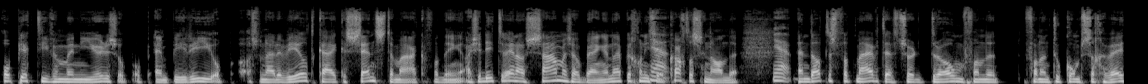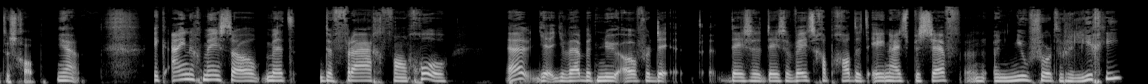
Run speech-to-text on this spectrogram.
objectieve manier, dus op, op empirie, op, als we naar de wereld kijken, sens te maken van dingen. Als je die twee nou samen zou brengen, dan heb je gewoon iets ja. heel krachtigs in handen. Ja. En dat is wat mij betreft een soort droom van, de, van een toekomstige wetenschap. Ja, ik eindig meestal met de vraag van, goh, hè, je, we hebben het nu over de, deze, deze wetenschap gehad, het eenheidsbesef, een, een nieuw soort religie.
